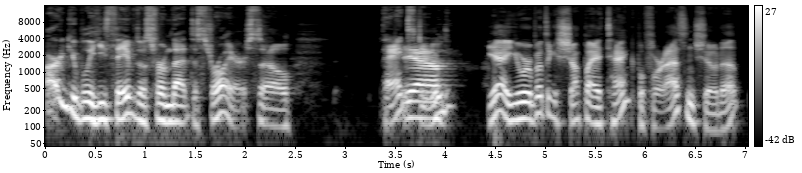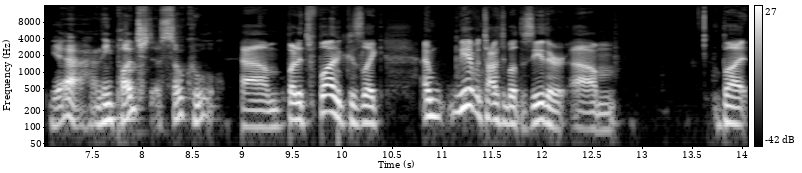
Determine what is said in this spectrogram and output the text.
arguably he saved us from that destroyer. So thanks, Yeah. dude. yeah. You were about to get shot by a tank before Azim showed up. Yeah, and he punched us. So cool. um but it's fun because like and we haven't talked about this either um but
